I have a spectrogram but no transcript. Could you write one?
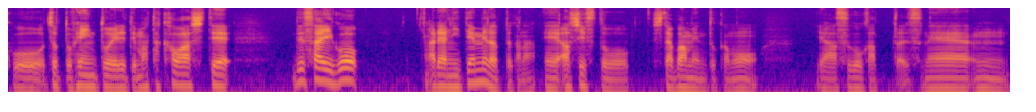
こうちょっとフェイントを入れてまたかわしてで最後あれは2点目だったかな、えー、アシストをした場面とかもいやすごかったですね。うん。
